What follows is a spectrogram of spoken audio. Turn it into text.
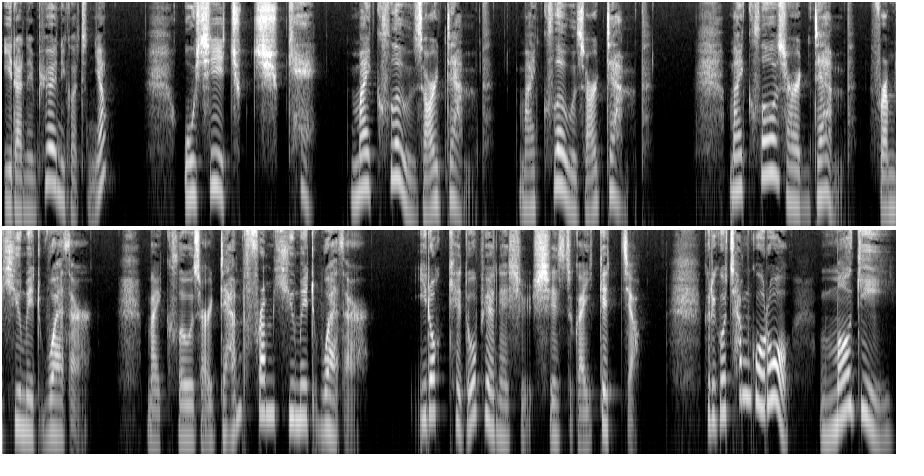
이라는 표현이거든요. 옷이 축축해. My clothes are damp. My clothes are damp. My clothes are damp from humid weather. My clothes are damp from humid weather. 이렇게도 표현하실 수가 있겠죠. 그리고 참고로 muggy,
